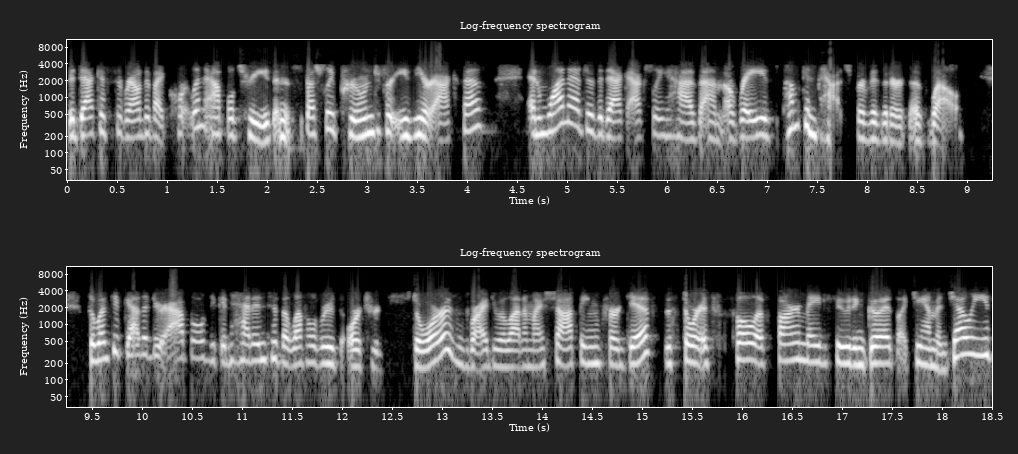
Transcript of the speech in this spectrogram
The deck is surrounded by Cortland apple trees, and it's specially pruned for easier access. And one edge of the deck actually has um, a raised pumpkin patch for visitors as well. So once you've gathered your apples, you can head into the Leffel Roots Orchard store. This is where I do a lot of my shopping for gifts. The store is full of farm-made food and goods like jam and jellies,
